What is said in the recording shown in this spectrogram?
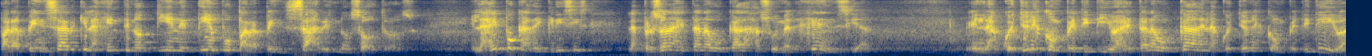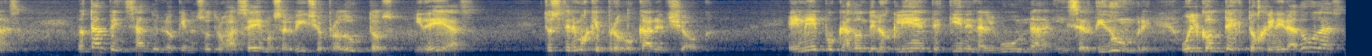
para pensar que la gente no tiene tiempo para pensar en nosotros. En las épocas de crisis las personas están abocadas a su emergencia. En las cuestiones competitivas están abocadas en las cuestiones competitivas. No están pensando en lo que nosotros hacemos, servicios, productos, ideas. Entonces tenemos que provocar el shock. En épocas donde los clientes tienen alguna incertidumbre o el contexto genera dudas,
